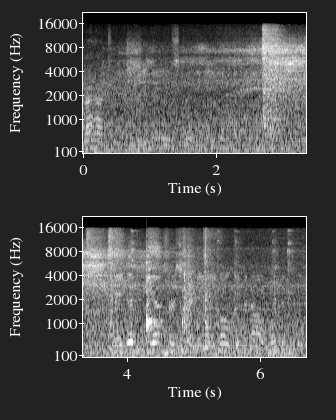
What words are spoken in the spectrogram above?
Screaming Eagle. They did DM for Screaming Eagle even though it wasn't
